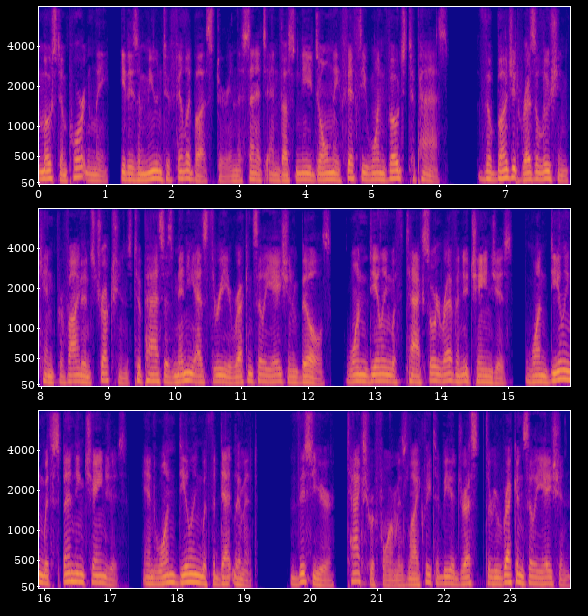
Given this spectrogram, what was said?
Most importantly, it is immune to filibuster in the Senate and thus needs only 51 votes to pass. The budget resolution can provide instructions to pass as many as three reconciliation bills, one dealing with tax or revenue changes, one dealing with spending changes, and one dealing with the debt limit. This year, tax reform is likely to be addressed through reconciliation,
